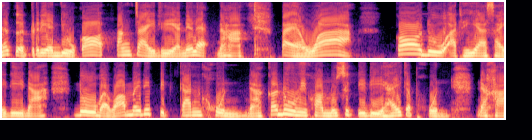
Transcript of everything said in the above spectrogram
ถ้าเกิดเรียนอยู่ก็ตั้งใจเรียนนี่แหละนะคะ แต่ว่าก็ดูอัธยาศัยดีนะ ดูแบบว่าไม่ได้ปิดกั้นคุณนะ ก็ดูมีความรู้สึกดีๆให้กับคุณนะคะ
